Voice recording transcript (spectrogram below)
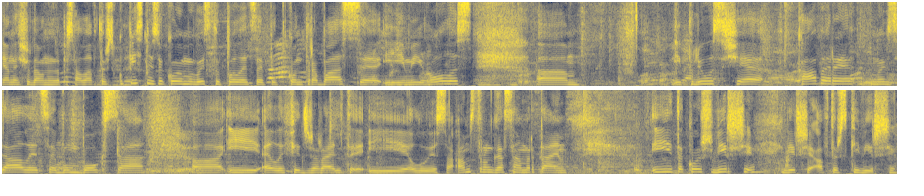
Я нещодавно написала авторську пісню, з якою ми виступили. Це під контрабас і мій голос. І плюс ще кавери ми взяли. Це бумбокса і Елли Фіджеральд і Луїса Амстронга Summertime. І також вірші, вірші, авторські вірші.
